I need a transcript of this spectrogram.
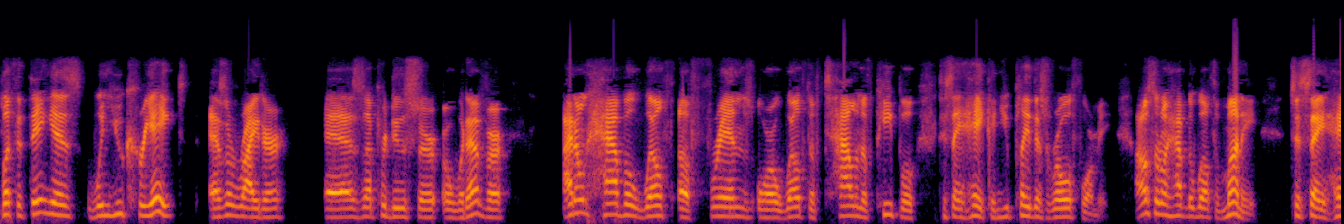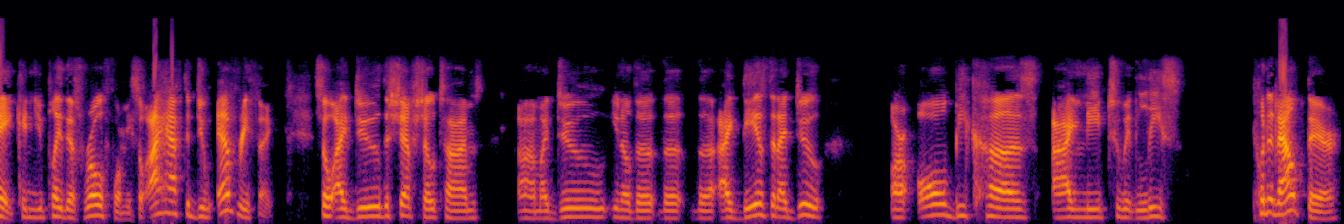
But the thing is, when you create as a writer, as a producer, or whatever, I don't have a wealth of friends or a wealth of talent of people to say, hey, can you play this role for me? I also don't have the wealth of money to say, hey, can you play this role for me? So I have to do everything. So I do the chef showtimes. Um, I do, you know, the the the ideas that I do are all because I need to at least put it out there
